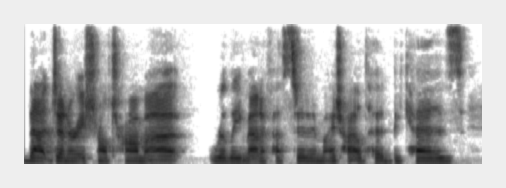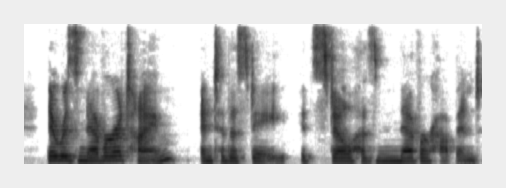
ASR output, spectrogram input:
that generational trauma really manifested in my childhood because there was never a time, and to this day, it still has never happened.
